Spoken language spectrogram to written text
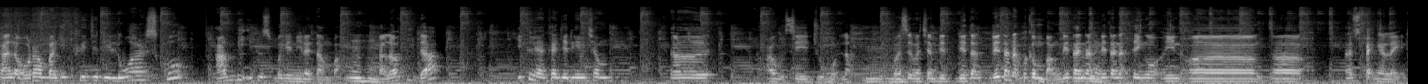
kalau orang bagi kerja di luar skop ambil itu sebagai nilai tambah. Mhm. Kalau tidak itu yang akan jadi macam uh, I would say jumut lah. Mhm. Masa macam dia, dia, tak, dia tak nak berkembang, dia tak nak Mhm. dia tak nak tengok in uh, uh, aspek yang lain,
